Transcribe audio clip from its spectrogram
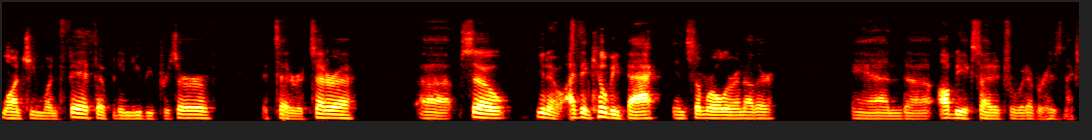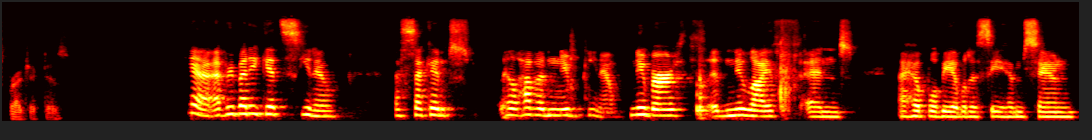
launching One Fifth, opening UB Preserve, et cetera, et cetera. Uh, so you know, I think he'll be back in some role or another and uh, I'll be excited for whatever his next project is. Yeah, everybody gets you know a second. He'll have a new you know new birth, a new life, and I hope we'll be able to see him soon.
